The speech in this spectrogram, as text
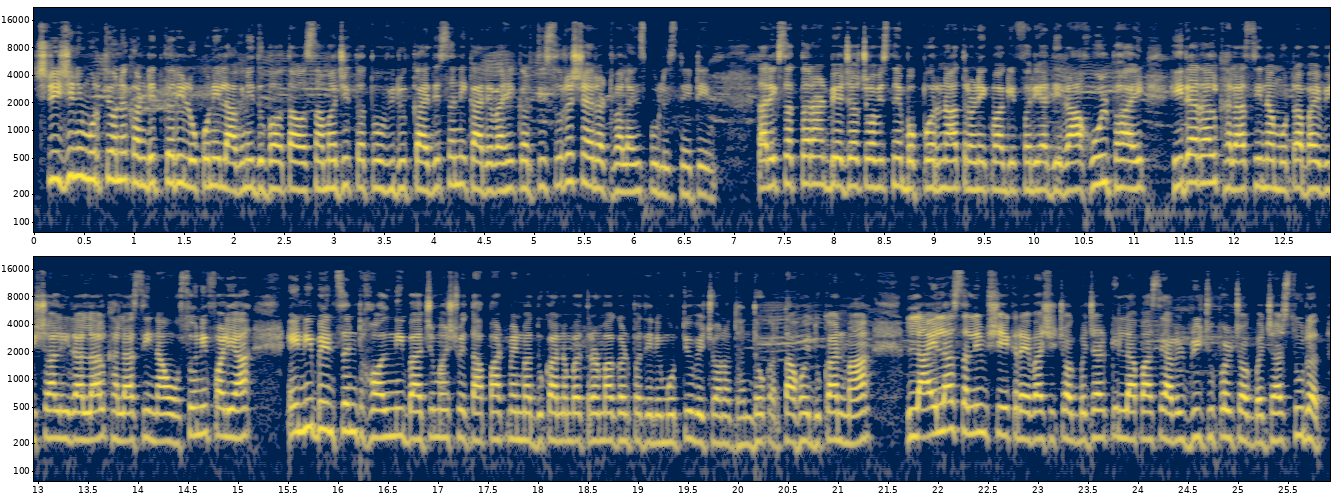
શ્રીજીની મૂર્તિઓને ખંડિત કરી લોકોની લાગણી દુભાવતા અસામાજિક તત્વો વિરુદ્ધ કાયદેસરની કાર્યવાહી કરતી સુરત શહેર અઠવાલાઇન્સ પોલીસની ટીમ. તારીખ સત્તર આઠ બે હજાર ચોવીસને બપોરના ત્રણેક વાગે ફરિયાદી રાહુલભાઈ હીરાલાલ ખલાસીના મોટાભાઈ વિશાલ હીરાલાલ ખલાસીના ઓસોની ફળિયા એની બેન્સન્ટ હોલની બાજુમાં શ્વેતા અપાર્ટમેન્ટમાં દુકાન નંબર ત્રણમાં ગણપતિની મૂર્તિઓ વેચવાનો ધંધો કરતા હોય દુકાનમાં લાયલા સલીમ શેખ રહેવાસી ચોક બજાર કિલ્લા પાસે આવેલ બ્રિજ ઉપર ચોક બજાર સુરત,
